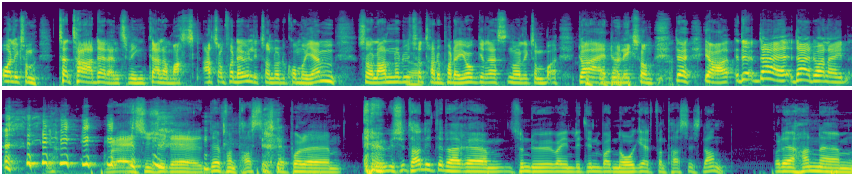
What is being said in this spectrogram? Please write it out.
og liksom ta, ta deg den sminka eller mask. Altså, for det er jo litt sånn når du kommer hjem, så lander du, så tar du på deg joggedressen, og liksom Da er du liksom det, Ja, det, da, er, da er du aleine. Men jeg synes jo det, det er fantastisk. det, hvis vi tar litt det der um, som du var litt inne på, at Norge er et fantastisk land. For det er han um,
